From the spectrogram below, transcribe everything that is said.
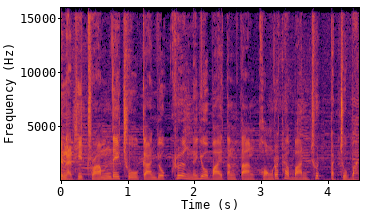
ขณะที่ทรัมป์ได้ชูการยกเครื่องนโยบายต่าง ๆ ของรัฐบาลชุดปัจจุบัน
